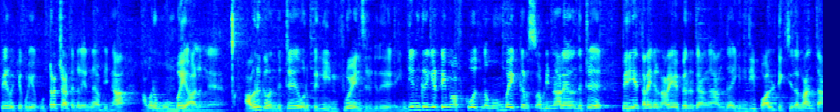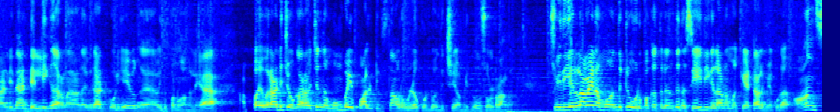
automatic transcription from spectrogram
பேர் வைக்கக்கூடிய குற்றச்சாட்டுகள் என்ன அப்படின்னா அவர் மும்பை ஆளுங்க. அவருக்கு வந்துட்டு ஒரு பெரிய இன்ஃப்ளூயன்ஸ் இருக்குது. இந்தியன் கிரிக்கெட் டீம் அஃப்கோர்ஸ் இந்த மும்பைக்கர்ஸ் அப்படின்னாலே வந்துட்டு பெரிய தலைகள் நிறைய பேர் இருக்காங்க. அந்த ஹிந்தி பாலிடிக்ஸ் இதெல்லாம் தாண்டி தான் டெல்லிக்காரனான விராட் கோலியே இவங்க இது பண்ணுவாங்க இல்லையா? அப்போ இவர் அடித்து உட்கார வச்சு இந்த மும்பை பாலிடிக்ஸ் தான் அவர் உள்ளே கொண்டு வந்துச்சு அப்படின்னு சொல்கிறாங்க ஸோ இது எல்லாமே நம்ம வந்துட்டு ஒரு பக்கத்துலேருந்து இந்த செய்திகளாக நம்ம கேட்டாலுமே கூட ஆன்ஸ்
